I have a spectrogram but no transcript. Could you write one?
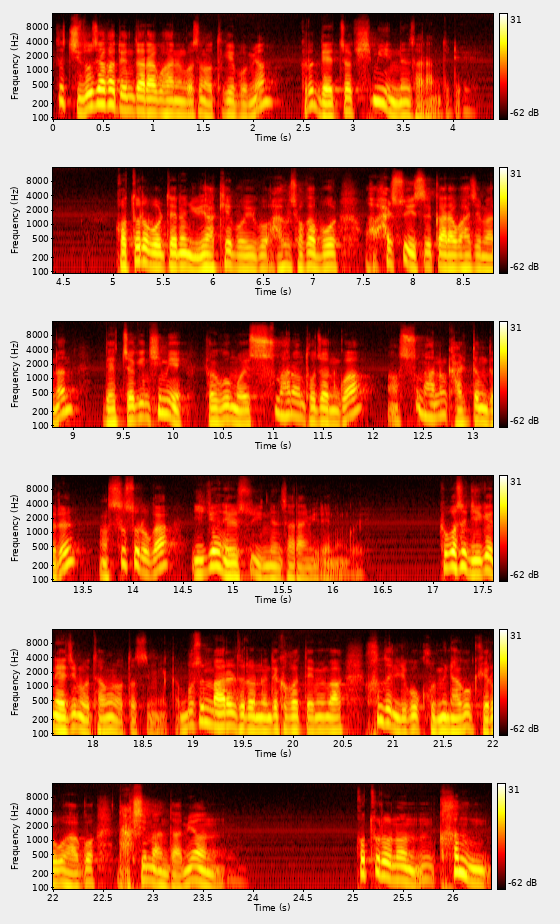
그래서 지도자가 된다라고 하는 것은 어떻게 보면 그런 내적 힘이 있는 사람들이에요. 겉으로 볼 때는 유약해 보이고 아유 저가 뭘 할 수 있을까라고 하지만은 내적인 힘이 결국 뭐예요? 수많은 도전과 어, 수많은 갈등들을 어, 스스로가 이겨낼 수 있는 사람이라는 거예요. 그것을 이겨내지 못하면 어떻습니까? 무슨 말을 들었는데 그것 때문에 막 흔들리고 고민하고 괴로워하고 낙심한다면 겉으로는 큰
